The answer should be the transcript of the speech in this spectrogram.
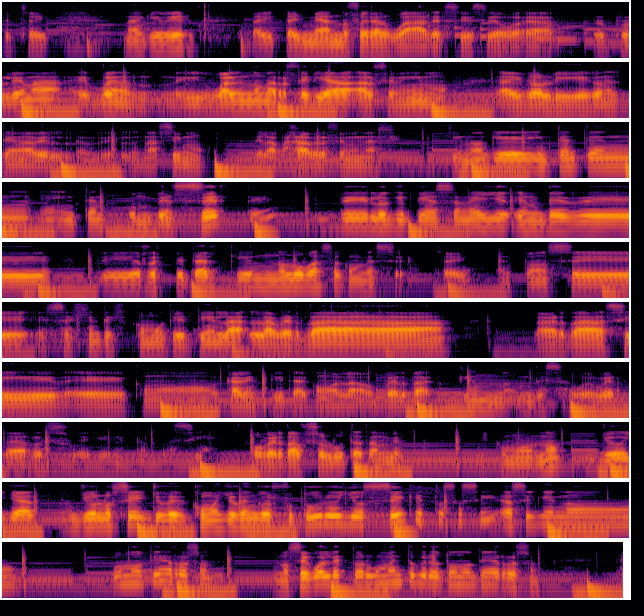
¿cachai? Nada que ver. Estáis está meando fuera el water, sí, sí, Pero el problema, eh, bueno, igual no me refería al feminismo. Ahí lo ligué con el tema del, nazismo, de la palabra feminazi. Sino que intenten, eh, intenten convencerte de lo que piensan ellos en vez de, de respetar que no lo vas a convencer. ¿sí? Entonces, esa gente que como que tiene la, la verdad la verdad así eh, como calentita, como la verdad, tiene un nombre esa wea, verdad resuelta, algo así, o verdad absoluta también. es como, no, yo ya, yo lo sé, yo como yo vengo del futuro, yo sé que esto es así, así que no, tú no tienes razón. No sé cuál es tu argumento, pero tú no tienes razón.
